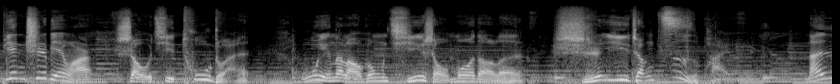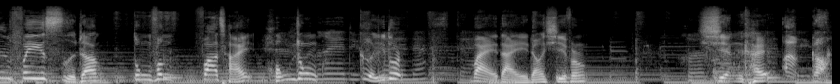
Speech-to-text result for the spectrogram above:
边吃边玩，手气突转。吴颖的老公起手摸到了十一张字牌，南飞四张，东风、发财、红中各一对儿，外带一张西风。掀开暗杠，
